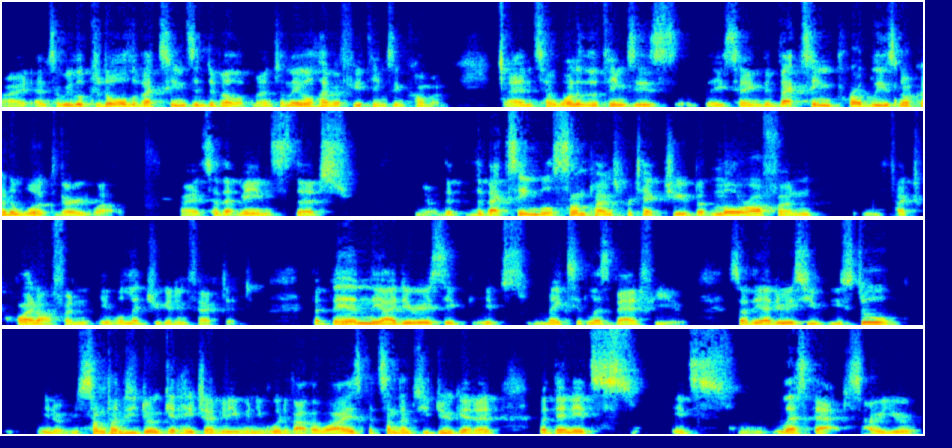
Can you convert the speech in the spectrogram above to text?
right? And so we looked at all the vaccines in development, and they all have a few things in common. And so one of the things is they're saying the vaccine probably is not going to work very well, right? So that means that you know, the, the vaccine will sometimes protect you, but more often, in fact, quite often, it will let you get infected. But then the idea is it, it makes it less bad for you. So the idea is you, you still, you know, sometimes you don't get HIV when you would have otherwise, but sometimes you do get it, but then it's it's less bad. So you're,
